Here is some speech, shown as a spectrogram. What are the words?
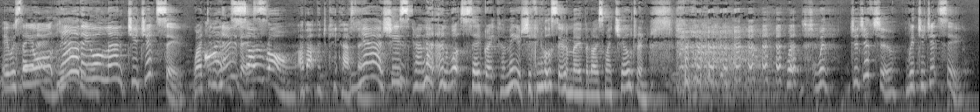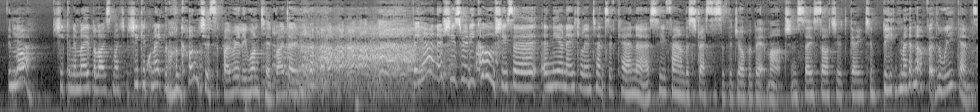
It was they all really? yeah they all learnt jujitsu. Well, I didn't I know this. So wrong about the kick-ass thing. Yeah, she's and, and what's so great for me is she can also immobilise my children. with, with jujitsu. With jujitsu. Immo- yeah. She can immobilise my. She could make them unconscious if I really wanted, but I don't. no, she's really cool. She's a, a, neonatal intensive care nurse who found the stresses of the job a bit much, and so started going to beat men up at the weekends.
